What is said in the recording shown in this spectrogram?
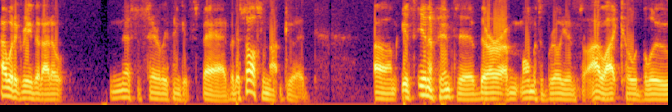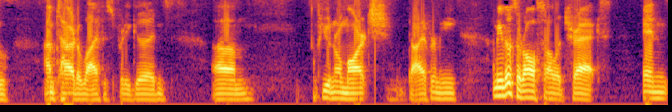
I would agree that I don't necessarily think it's bad, but it's also not good. Um, it's inoffensive. There are moments of brilliance. I like Code Blue. I'm Tired of Life is pretty good. Um, Funeral March, Die for Me. I mean, those are all solid tracks. And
